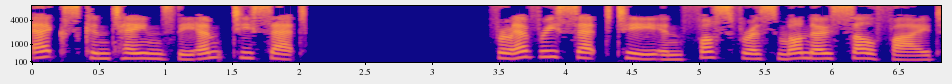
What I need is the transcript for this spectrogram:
X contains the empty set for every set T in phosphorus monosulfide,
